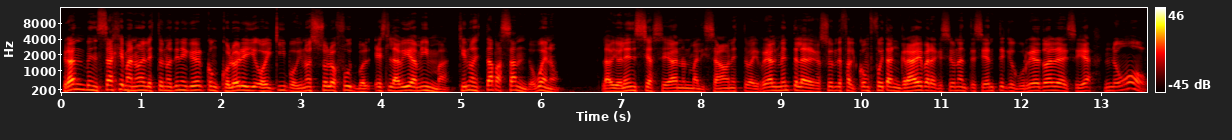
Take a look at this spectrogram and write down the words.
Gran mensaje, Manuel. Esto no tiene que ver con colores o equipos y no es solo fútbol, es la vida misma. ¿Qué nos está pasando? Bueno, la violencia se ha normalizado en este país. ¿Realmente la declaración de Falcón fue tan grave para que sea un antecedente que ocurriera toda la necesidad? No.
